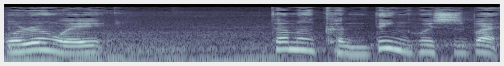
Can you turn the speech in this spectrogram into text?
我认为，他们肯定会失败。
